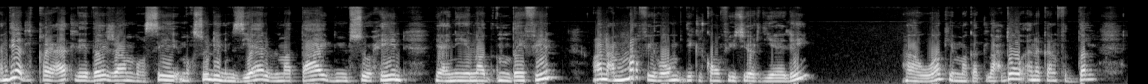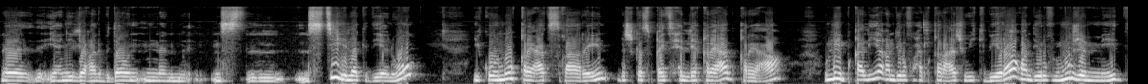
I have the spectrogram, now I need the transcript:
عندي هاد القريعات اللي déjà مغسولين مزيان بالماء طايب ممسوحين يعني نظيفين غنعمر فيهم ديك ال confiture ديالي. ها هو كما كتلاحظوا أنا كنفضل آه، يعني اللي غنبداو الاستهلاك ديالهم يكونوا قريعات صغارين باش كتبقاي تحلي قريعة بقريعة. واللي بقى ليا غنديرو في واحد القرعه شوية كبيرة وغنديرو في المجمد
